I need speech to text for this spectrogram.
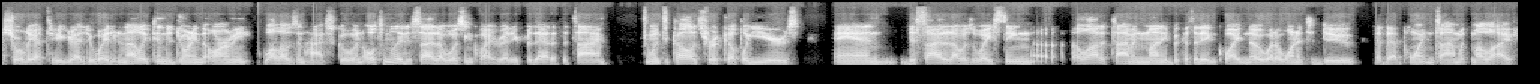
shortly after he graduated. And I looked into joining the Army while I was in high school and ultimately decided I wasn't quite ready for that at the time. I went to college for a couple years and decided I was wasting a, lot of time and money because I didn't quite know what I wanted to do at that point in time with my life.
